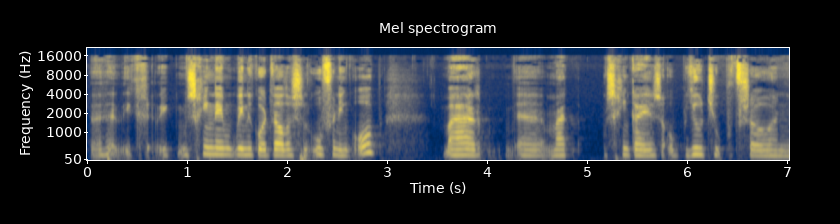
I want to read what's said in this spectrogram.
uh, ik, ik, misschien neem ik binnenkort wel eens een oefening op, maar, maar misschien kan je ze op YouTube of zo een,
